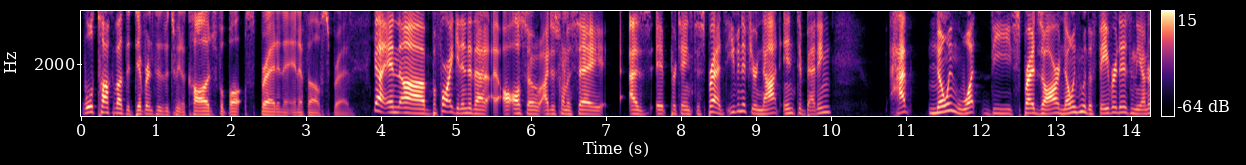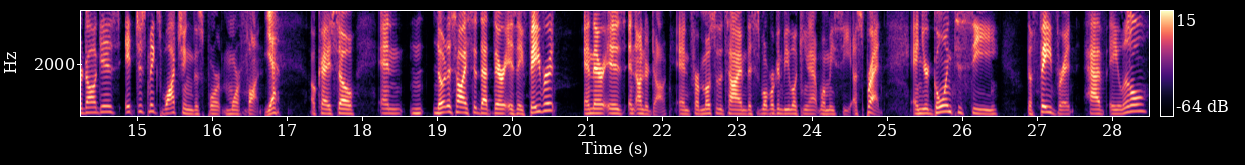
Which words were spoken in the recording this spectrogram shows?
we'll talk about the differences between a college football spread and an NFL spread. Yeah, and uh, before I get into that, I- also I just want to say, as it pertains to spreads, even if you're not into betting, have knowing what the spreads are, knowing who the favorite is and the underdog is, it just makes watching the sport more fun. Yeah, Okay, so and n- notice how I said that there is a favorite and there is an underdog. And for most of the time, this is what we're going to be looking at when we see a spread. And you're going to see the favorite have a little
